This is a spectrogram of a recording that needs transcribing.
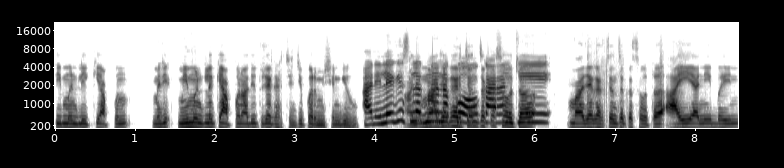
ती म्हणली की आपण म्हणजे मी म्हंटल की आपण आधी तुझ्या घरच्यांची परमिशन घेऊ. आणि लगेच आणि लग्न माझ्या नको घरच्यांचं कसं कारण होतं? की माझ्या घरच्यांचं कसं होतं आई आणि बहीण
